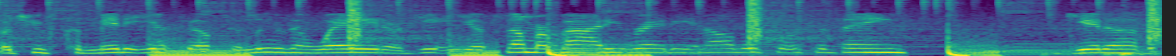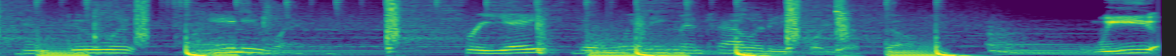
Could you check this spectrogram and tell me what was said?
but you've committed yourself to losing weight or getting your summer body ready and all those sorts of things. Get up and do it anyway. Create the winning mentality for yourself. We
